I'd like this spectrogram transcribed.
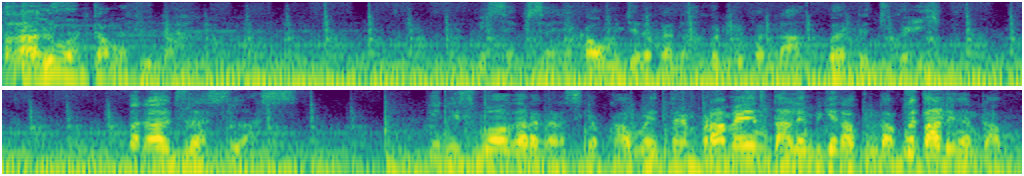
Terlaluan kamu, Vina. Bisa-bisanya kamu menjadikan aku di depan Akbar dan juga ibu. Padahal jelas-jelas, ini semua gara-gara sikap kamu yang temperamental yang bikin aku nggak betah dengan kamu.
